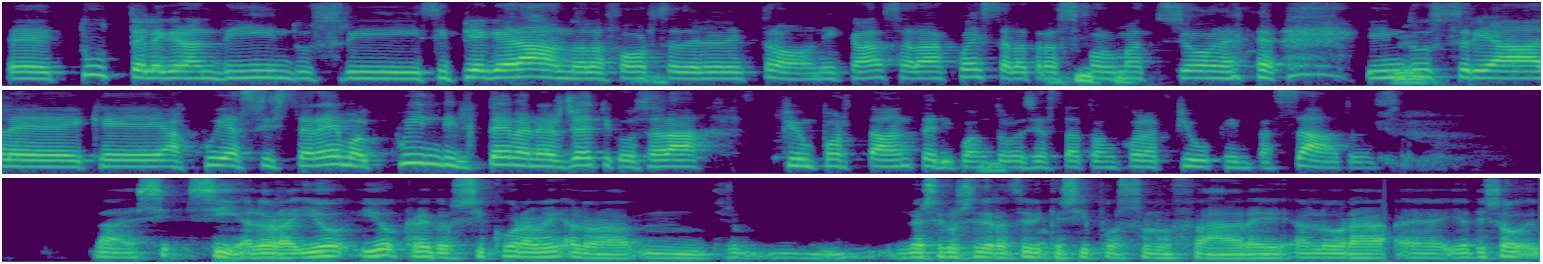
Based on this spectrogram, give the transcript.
eh, tutte le grandi industrie si piegheranno alla forza dell'elettronica, sarà questa la trasformazione industriale che, a cui assisteremo e quindi il tema energetico sarà più importante di quanto lo sia stato ancora più che in passato. Insomma. Beh, sì, sì, allora io, io credo sicuramente, allora, mh, diverse considerazioni che si possono fare. Allora, eh, adesso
